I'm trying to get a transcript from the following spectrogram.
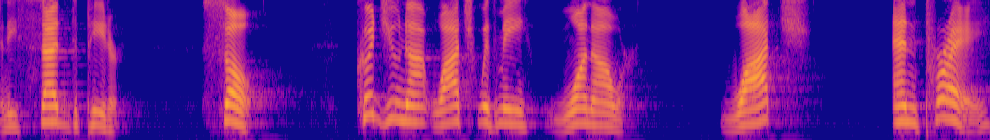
And he said to Peter, So, could you not watch with me one hour? Watch and pray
